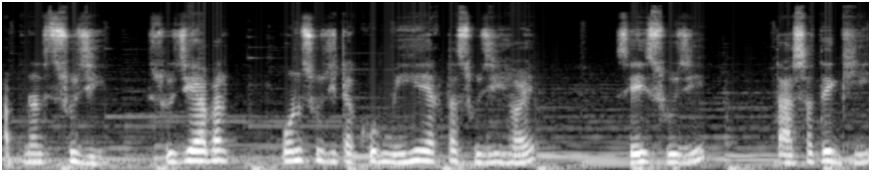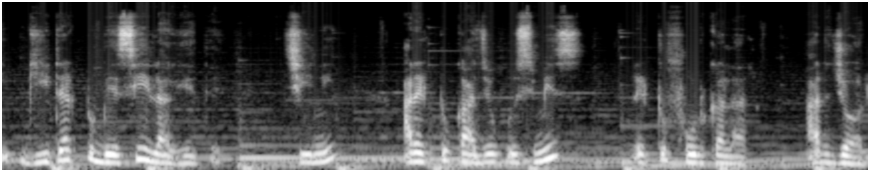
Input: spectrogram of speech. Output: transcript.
আপনার সুজি। সুজি আবার কোন সুজিটা? খুব মিহি একটা সুজি হয়, সেই সুজি। তার সাথে ঘি। ঘিটা একটু বেশিই লাগে এতে। চিনি আর একটু কাজু কিশমিশ একটু ফুড কালার আর জল।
